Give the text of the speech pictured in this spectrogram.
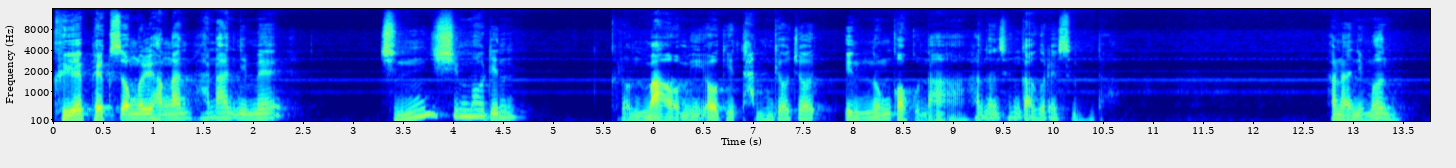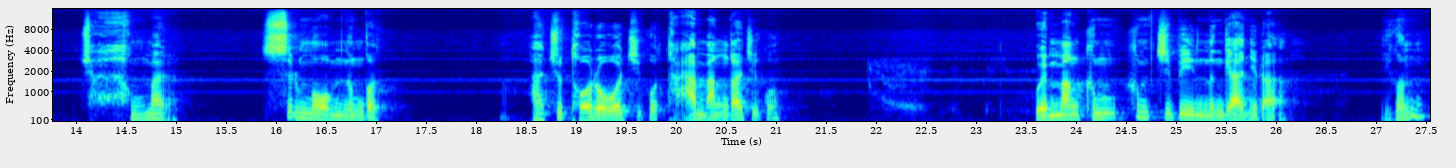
그의 백성을 향한 하나님의 진심 어린 그런 마음이 여기 담겨져 있는 거구나 하는 생각을 했습니다. 하나님은 정말 쓸모없는 것, 아주 더러워지고 다 망가지고 웬만큼 흠집이 있는 게 아니라 이건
